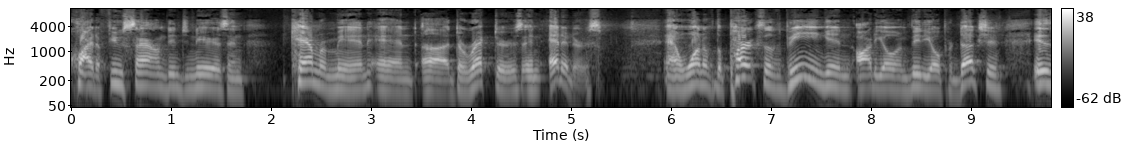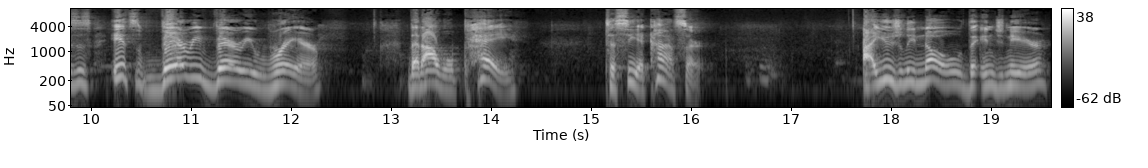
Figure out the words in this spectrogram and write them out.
quite a few sound engineers and cameramen and uh, directors and editors. And one of the perks of being in audio and video production is it's very, very rare that I will pay to see a concert. I usually know the engineer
